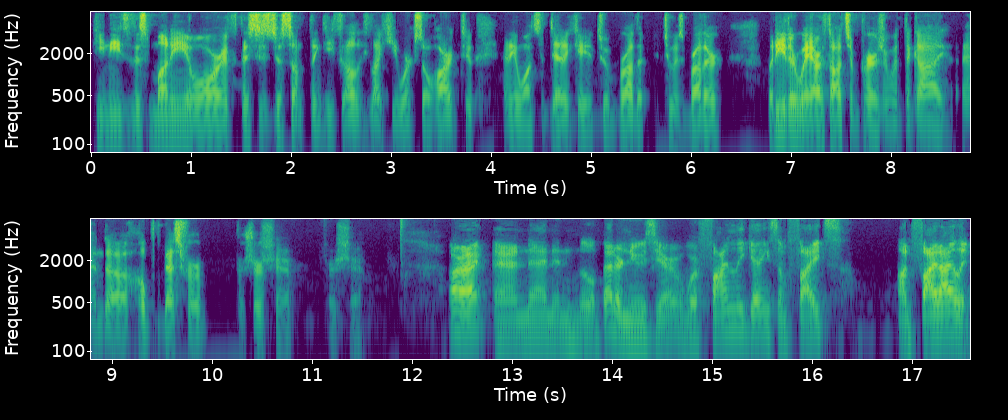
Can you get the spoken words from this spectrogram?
he needs this money, or if this is just something he felt like he worked so hard to, and he wants to dedicate it to a brother, to his brother. But either way, our thoughts and prayers are with the guy, and uh, hope the best for him for sure. For sure. For sure. All right. And then in a little better news here, we're finally getting some fights on Fight Island.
